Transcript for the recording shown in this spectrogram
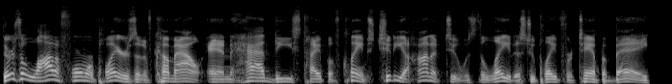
there's a lot of former players that have come out and had these type of claims. Chidi Ahanotu was the latest who played for Tampa Bay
